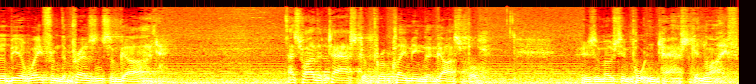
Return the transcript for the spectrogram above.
we'll be away from the presence of God. That's why the task of proclaiming the gospel is the most important task in life.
